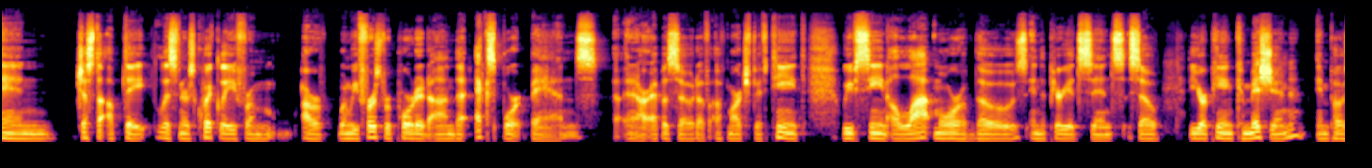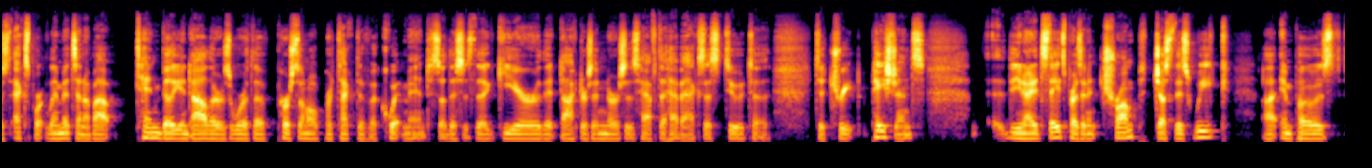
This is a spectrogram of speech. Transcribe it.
And just to update listeners quickly from our when we first reported on the export bans in our episode of, of March 15th, we've seen a lot more of those in the period since. So the European Commission imposed export limits on about $10 billion worth of personal protective equipment. So this is the gear that doctors and nurses have to have access to to, to treat patients. The United States President Trump just this week uh, imposed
